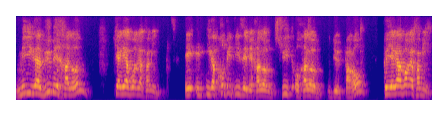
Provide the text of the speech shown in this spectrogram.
Mais il a vu Bechalon qui allait avoir la famine. Et, il a prophétisé des suite au Chalom du pharaon qu'il allait avoir la famine.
